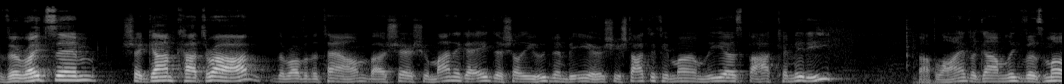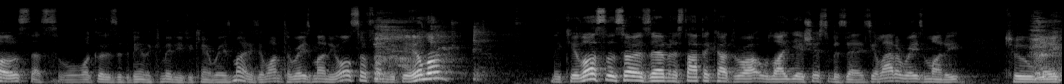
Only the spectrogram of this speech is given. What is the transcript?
V'roitzim Shegam Katra, the rov of the town, Ba'asher Shumaniga Eda Shal Yehudim Be'ir, she started Imam Liyas Ba'a Committee, top line, V'gam Ligvas Mos, that's, what good is it to be in the committee if you can't raise money? They wanted to raise money also from the Kehillah. He allowed to raise money to make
